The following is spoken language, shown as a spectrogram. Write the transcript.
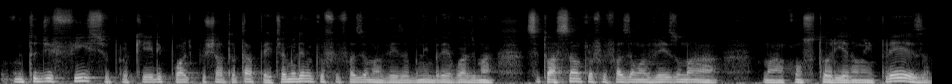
muito difícil, porque ele pode puxar o teu tapete. Eu me lembro que eu fui fazer uma vez, eu me lembrei agora de uma situação que eu fui fazer uma vez uma, uma consultoria numa empresa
